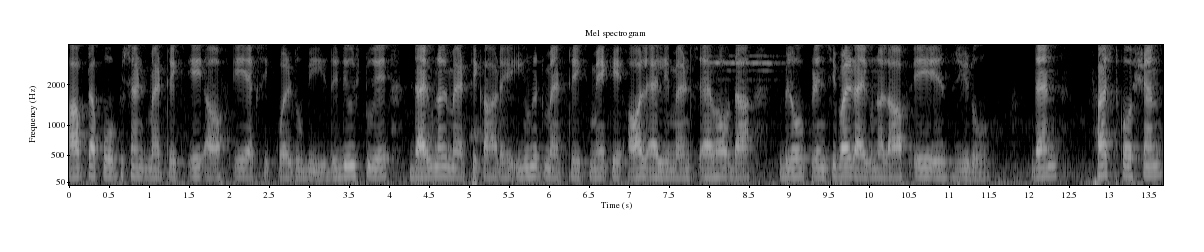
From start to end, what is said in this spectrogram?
of the coefficient matrix A of Ax equal to B reduced to a diagonal matrix or a unit matrix make a all elements above the below principal diagonal of A is 0. Then first question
